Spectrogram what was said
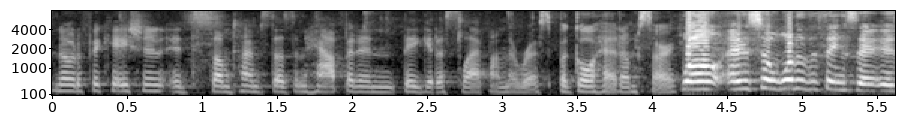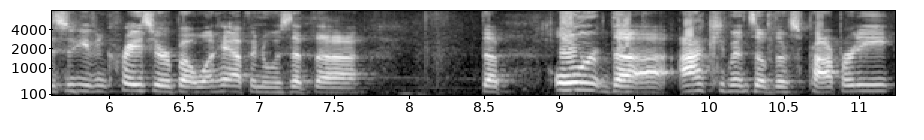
notification, it sometimes doesn't happen and they get a slap on the wrist. But go ahead, I'm sorry. Well, and so one of the things that is even crazier about what happened was that the the owner, the occupants of this property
